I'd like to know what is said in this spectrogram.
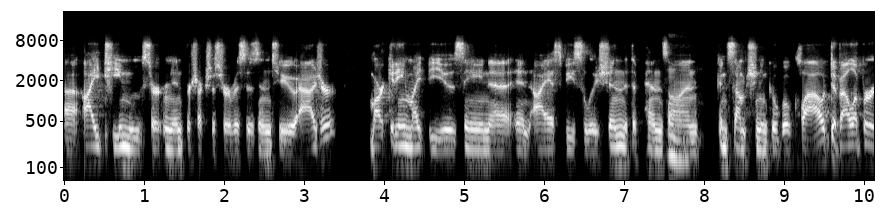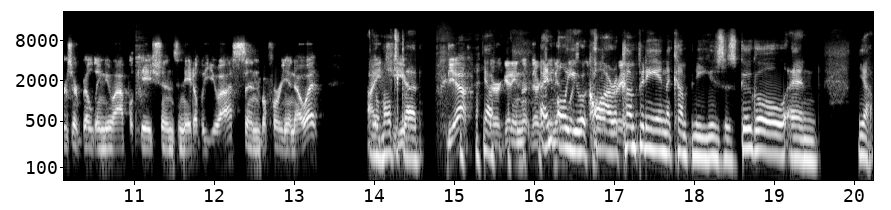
uh, IT moves certain infrastructure services into Azure. Marketing might be using uh, an ISV solution that depends mm-hmm. on consumption in Google Cloud. Developers are building new applications in AWS, and before you know it, IT, multi-cloud. Yeah, yeah, they're getting. They're and or you acquire a company, and the company uses Google, and yeah,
